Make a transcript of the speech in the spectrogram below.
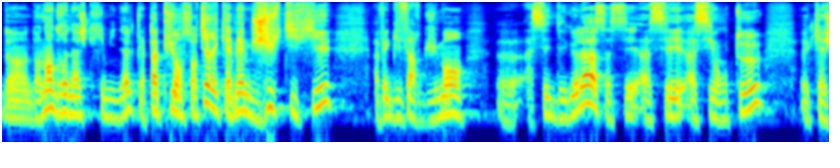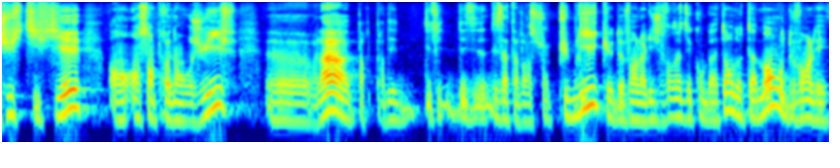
d'un engrenage criminel, qui n'a pas pu en sortir et qui a même justifié avec des arguments euh, assez dégueulasses, assez, assez, assez honteux, euh, qui a justifié en s'en prenant aux juifs, euh, voilà, par, des, interventions publiques devant la Légion française des combattants notamment, ou devant les,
